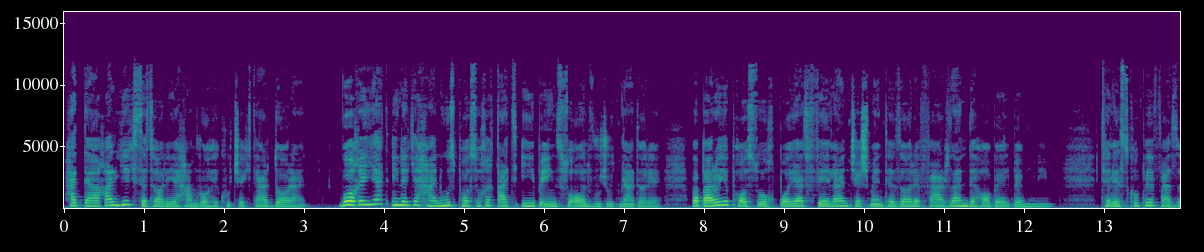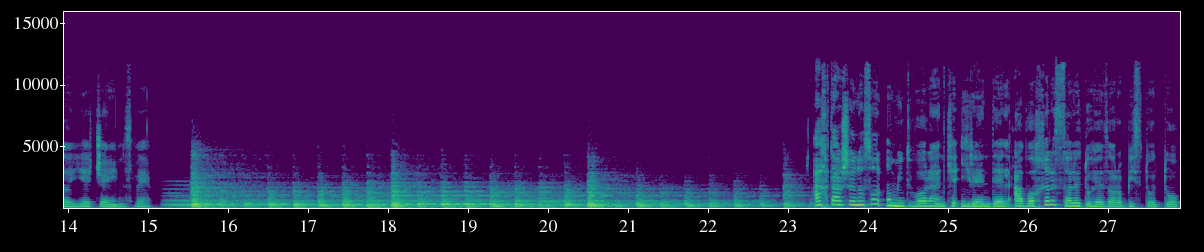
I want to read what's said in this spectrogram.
حداقل یک ستاره همراه کوچکتر دارند. واقعیت اینه که هنوز پاسخ قطعی به این سوال وجود نداره و برای پاسخ باید فعلا چشم انتظار فرزند هابل بمونیم. تلسکوپ فضایی جیمز وب اخترشناسان امیدوارند که ایرندل اواخر سال 2022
